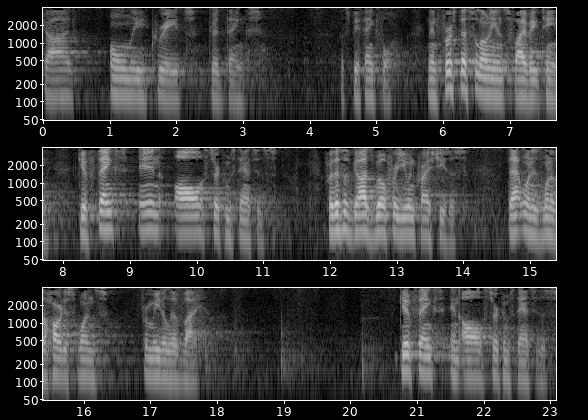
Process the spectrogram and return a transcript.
God only creates good things. Let's be thankful. And then 1 Thessalonians 5:18, give thanks in all circumstances, for this is God's will for you in Christ Jesus. That one is one of the hardest ones for me to live by. Give thanks in all circumstances.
